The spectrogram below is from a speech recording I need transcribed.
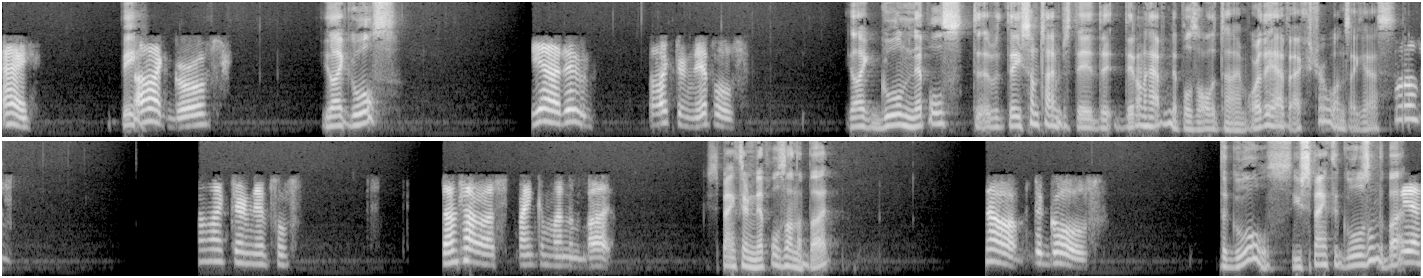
Hey. B. I like girls. You like ghouls? Yeah, I do. I like their nipples. You like ghoul nipples? They sometimes they, they they don't have nipples all the time, or they have extra ones, I guess. Well, I like their nipples. Sometimes I spank them on the butt. Spank their nipples on the butt. No, the ghouls. The ghouls. You spank the ghouls on the butt. Yeah.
